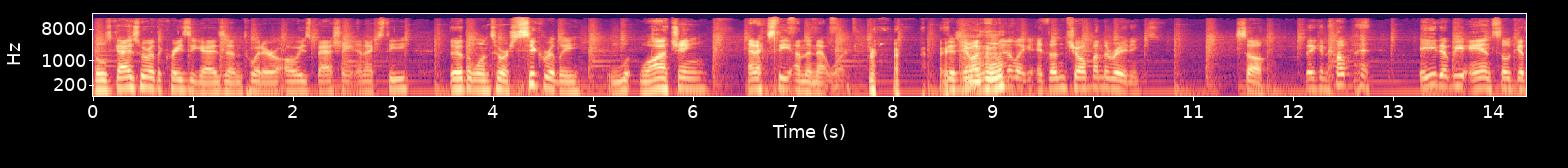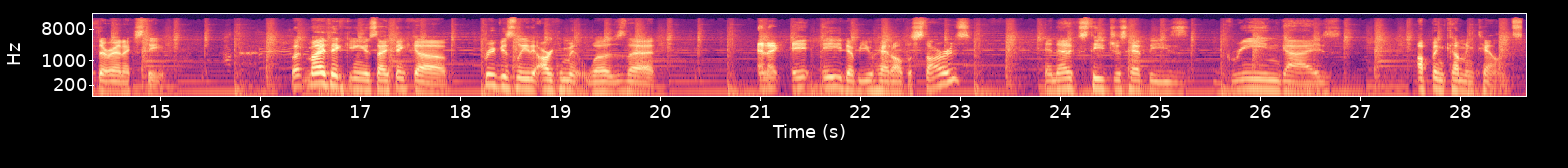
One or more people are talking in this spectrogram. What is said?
those guys who are the crazy guys on Twitter, always bashing NXT. They're the ones who are secretly l- watching NXT on the network because you know mm-hmm. what? Like it doesn't show up on the ratings, so they can help AEW and still get their NXT. But my thinking is, I think uh, previously the argument was that AEW had all the stars, and NXT just had these green guys, up and coming talents.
